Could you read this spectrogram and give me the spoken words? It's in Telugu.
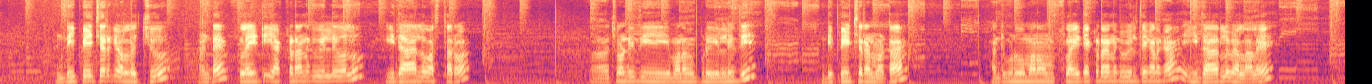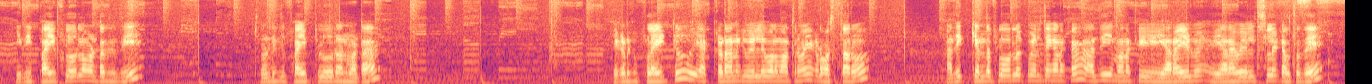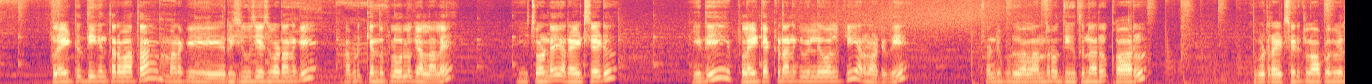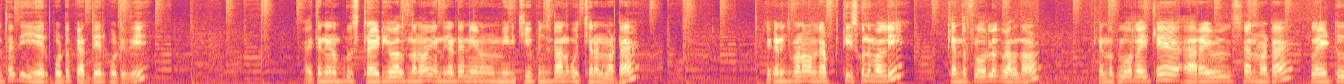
డిపేచర్కి వెళ్ళొచ్చు. అంటే ఫ్లైట్ ఎక్కడానికి వెళ్ళే వాళ్ళు ఈ దారిలో వస్తారు. చూడండి ఇది మనం ఇప్పుడు వెళ్ళేది డిపేచర్ అనమాట అంటే ఇప్పుడు మనం ఫ్లైట్ ఎక్కడానికి వెళ్తే కనుక ఈ దారిలో వెళ్ళాలి. ఇది ఫైవ్ ఫ్లోర్లో ఉంటుంది ఇది. చూడండి ఇది ఫైవ్ ఫ్లోర్ అనమాట ఇక్కడికి ఫ్లైట్ ఎక్కడానికి వెళ్ళే వాళ్ళు మాత్రమే ఇక్కడ వస్తారు. అది కింద ఫ్లోర్లోకి వెళ్తే కనుక అది మనకి ఎరైవ్ ఎరైవల్స్లోకి వెళ్తుంది. ఫ్లైట్ దిగిన తర్వాత మనకి రిసీవ్ చేసుకోవడానికి అప్పుడు కింద ఫ్లోర్లోకి వెళ్ళాలి. ఇది చూడండి రైట్ సైడ్ ఇది ఫ్లైట్ ఎక్కడానికి వెళ్ళే వాళ్ళకి అనమాట ఇది. చూడండి ఇప్పుడు వాళ్ళందరూ దిగుతున్నారు కారు. ఇప్పుడు రైట్ సైడ్కి లోపలికి వెళ్తే అది ఎయిర్పోర్ట్ పెద్ద ఎయిర్పోర్ట్ ఇది. అయితే నేను ఇప్పుడు స్ట్రైట్గా వెళ్తున్నాను. ఎందుకంటే నేను మీకు చూపించడానికి వచ్చానమాట ఇక్కడ నుంచి మనం లెఫ్ట్ తీసుకుని మళ్ళీ కింద ఫ్లోర్లోకి వెళ్దాం. కింద ఫ్లోర్లో అయితే అరైవల్స్ అనమాట ఫ్లైట్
